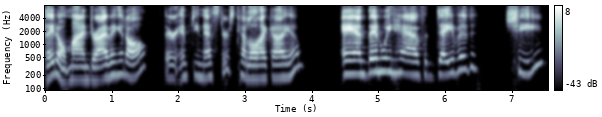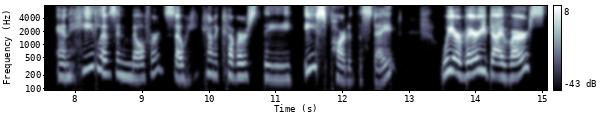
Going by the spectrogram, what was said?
they don't mind driving at all. They're empty nesters, kind of like I am. And then we have David Chi, and he lives in Milford. So he kind of covers the east part of the state. We are very diverse,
